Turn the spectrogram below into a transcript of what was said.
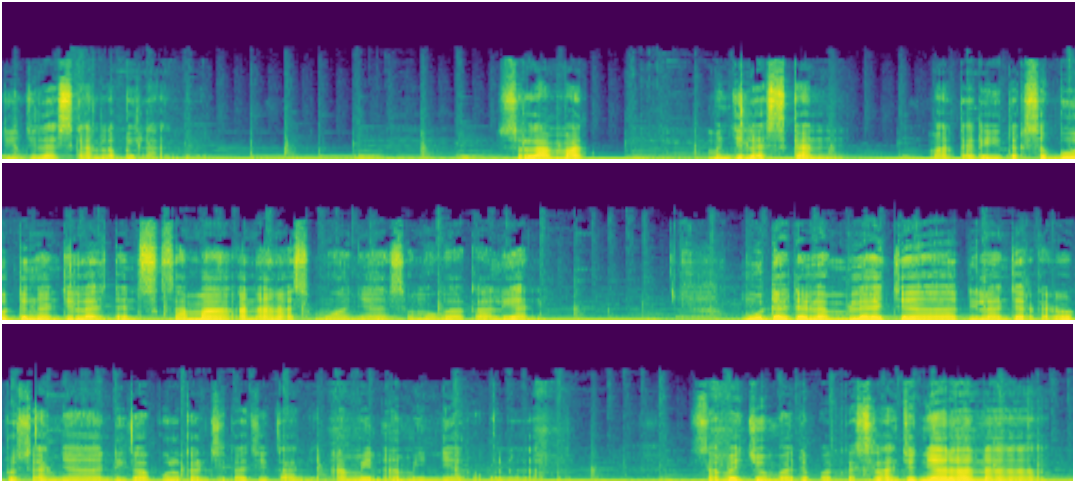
dijelaskan lebih lanjut. Selamat menjelaskan materi tersebut dengan jelas dan seksama anak-anak semuanya. Semoga kalian mudah dalam belajar, dilancarkan urusannya, dikabulkan cita-citanya. Amin amin ya robbal alamin. Sampai jumpa di podcast selanjutnya anak-anak.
